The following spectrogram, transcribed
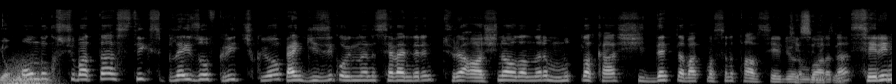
yok. 19 Şubat'ta Styx Blaze of Greed çıkıyor. Ben gizlilik oyunlarını sevenlerin, türe aşina olanların mutlaka şiddetle bakmasını tavsiye ediyorum Kesinlikle. bu arada. Serinin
